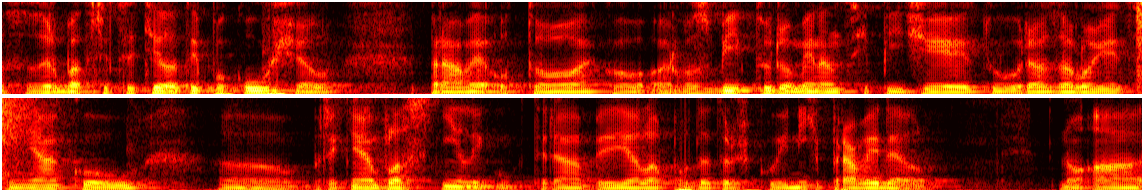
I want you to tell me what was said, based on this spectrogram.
zhruba 30 lety pokoušel právě o to, jako rozbít tu dominanci PGA Tour a založit si nějakou, řekněme, vlastní ligu, která by jela podle trošku jiných pravidel. No a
